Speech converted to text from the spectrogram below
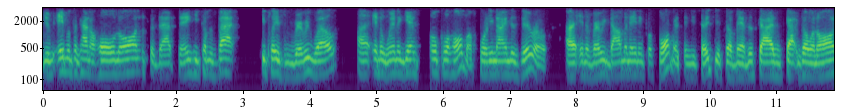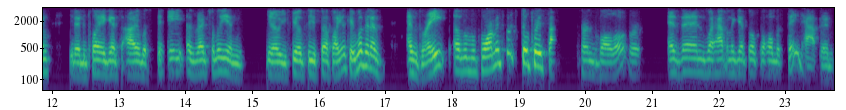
you're able to kind of hold on to that thing. He comes back, he plays very well uh, in a win against Oklahoma, 49 to zero, uh, in a very dominating performance. And you say to yourself, man, this guy's got going on. You know, to play against Iowa State eventually, and you know, you feel to yourself like, okay, wasn't as as great of a performance, but still pretty solid. Turn the ball over, and then what happened against Oklahoma State happened,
